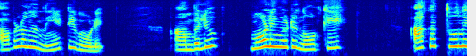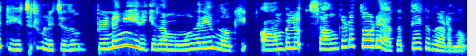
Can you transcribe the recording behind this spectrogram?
അവളൊന്ന് നീട്ടി മൂളി. അമ്പലു മോൾ ഇങ്ങോട്ട് നോക്കേ. അകത്തൂന്ന് ടീച്ചർ വിളിച്ചതും പിണങ്ങിയിരിക്കുന്ന മൂന്നിനെയും നോക്കി ആമ്പലു സങ്കടത്തോടെ അകത്തേക്ക് നടന്നു.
